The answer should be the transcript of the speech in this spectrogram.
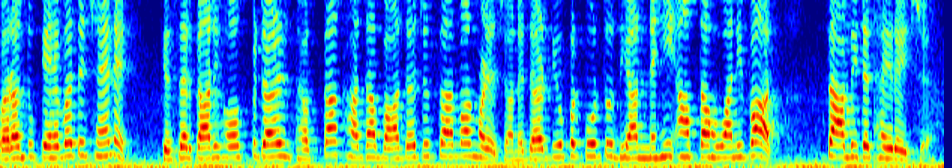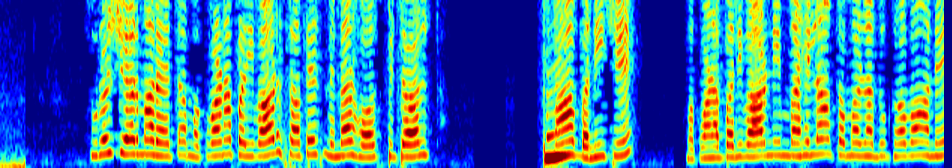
પરંતુ કહેવત છે ને કે સરકારી હોસ્પિટલ ધક્કા ખાધા બાદ જ સારવાર મળે છે અને દર્દીઓ પર પૂરતું ધ્યાન નહીં આપતા હોવાની વાત સાબિત થઈ રહી છે. સુરત શહેરમાં રહેતા મકવાણા પરિવાર સાથે સ્મિમર હોસ્પિટલમાં બની છે. મકવાણા પરિવારની મહિલા કમરના દુખાવા અને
